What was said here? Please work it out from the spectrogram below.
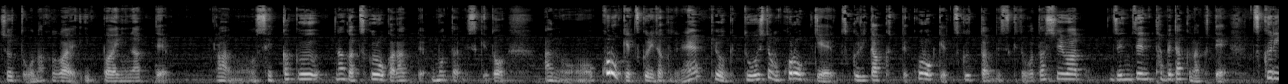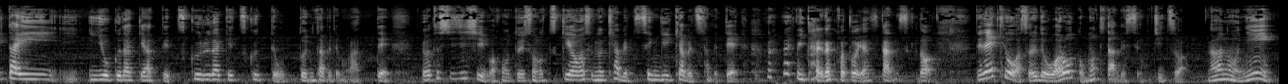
ちょっとお腹がいっぱいになって、あのせっかくなんか作ろうかなって思ったんですけどあのコロッケ作りたくてね今日どうしてもコロッケ作りたくてコロッケ作ったんですけど私は全然食べたくなくて作りたい意欲だけあって作るだけ作って夫に食べてもらって私自身は本当にその付き合わせのキャベツ千切りキャベツ食べて みたいなことをやってたんですけどでね今日はそれで終わろうと思ってたんですよ実は。なのに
